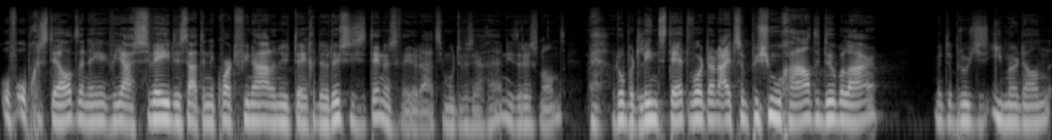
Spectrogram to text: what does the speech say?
Of opgesteld. En denk ik van ja, Zweden staat in de kwartfinale nu tegen de Russische Tennisfederatie, moeten we zeggen, hè? niet Rusland. Maar ja, Robert Lindstedt wordt dan uit zijn pensioen gehaald, die dubbelaar. Met de broertjes Imer dan.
